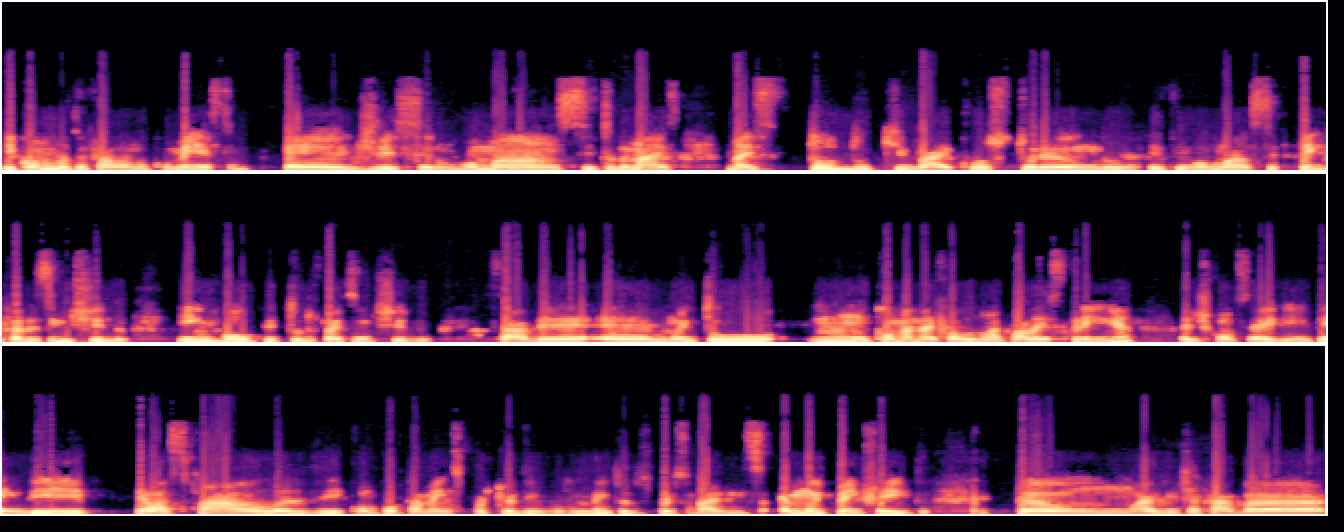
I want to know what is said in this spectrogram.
E como você falou no começo, é, de ser um romance e tudo mais, mas tudo que vai costurando esse romance tem que fazer sentido. E em Hope tudo faz sentido, sabe? É, é muito, como a Nai falou, não é palestrinha, a gente consegue entender pelas falas e comportamentos, porque o desenvolvimento dos personagens é muito bem feito. Então, a gente acaba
